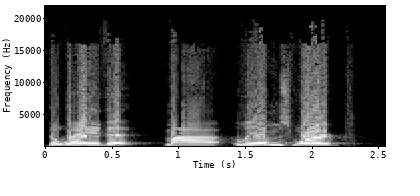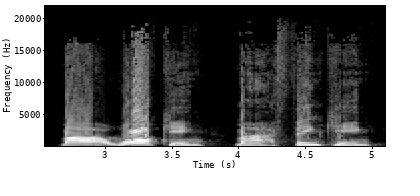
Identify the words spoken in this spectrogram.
the way that my limbs worked, my walking, my thinking.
